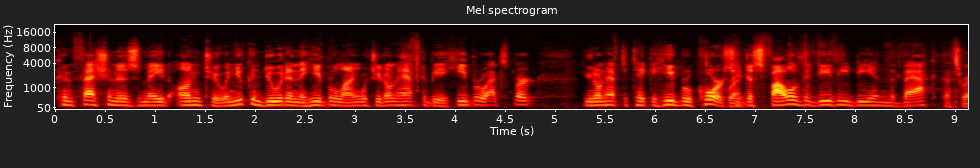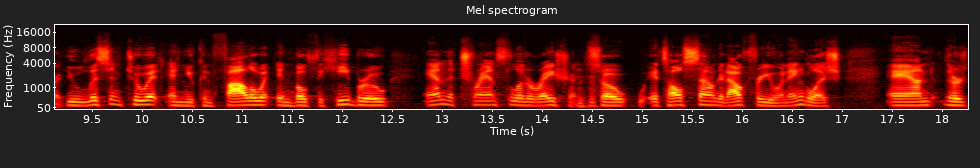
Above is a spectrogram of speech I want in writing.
confession is made unto. And you can do it in the Hebrew language. You don't have to be a Hebrew expert you don't have to take a Hebrew course. Right. You just follow the DVD in the back. That's right. You listen to it, and you can follow it in both the Hebrew and the transliteration. Mm-hmm. So it's all sounded out for you in English. And there's,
